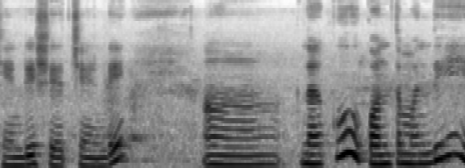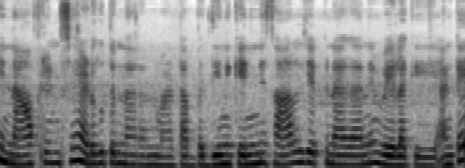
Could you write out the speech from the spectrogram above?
చేయండి షేర్ చేయండి. నాకు కొంతమంది నా ఫ్రెండ్సే అడుగుతున్నారనమాట అబ్బా దీనికి ఎన్నిసార్లు చెప్పినా కానీ వీళ్ళకి అంటే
